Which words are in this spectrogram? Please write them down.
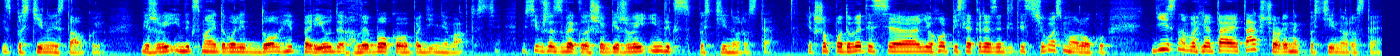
із постійною ставкою. Біржовий індекс має доволі довгі періоди глибокого падіння вартості. Усі вже звикли, що біржовий індекс постійно росте. Якщо подивитися його після кризи 2008 року, дійсно виглядає так, що ринок постійно росте.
